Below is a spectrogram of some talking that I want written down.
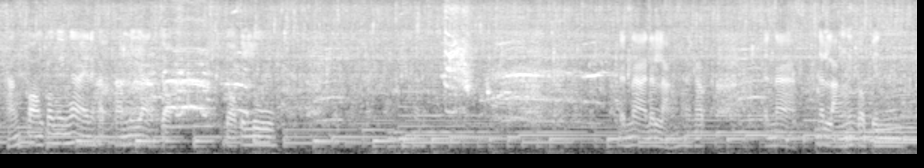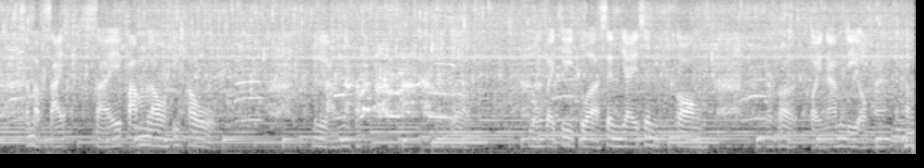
บถังกองก็ง่าย ๆนะครับทำไม่ยากเจาะเจาะเป็นรูด้านหน้าด้านหลังนะครับ ด้านหน้าด้านหลังนี่ก็เป็นสำหรับสายสายปั๊มเราที่เข้าด้านหลังนะครับก็ลงไปที่ตัวเส้นใยเส้นกอง แล้วก็ปล่อยน้ำดีออกมานะครับ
